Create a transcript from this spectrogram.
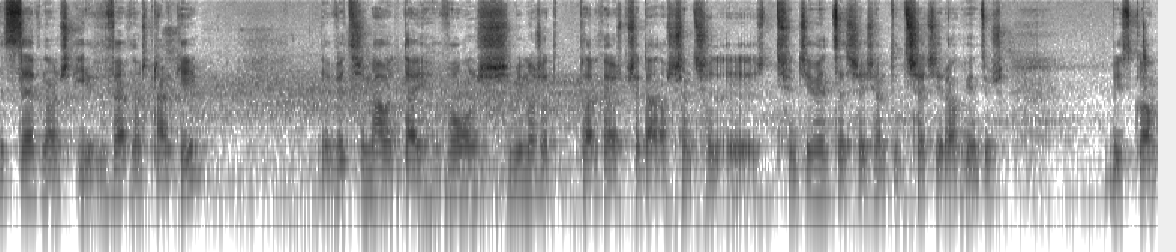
z zewnątrz i wewnątrz pralki wytrzymały tutaj wąż, mimo że pralka już sprzedano 63, y, 1963 rok, więc już blisko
